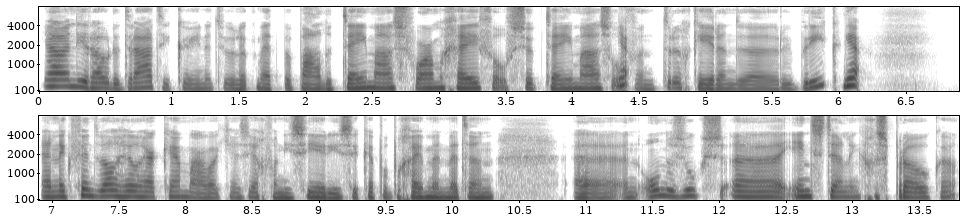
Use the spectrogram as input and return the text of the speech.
Ja, en die rode draad die kun je natuurlijk met bepaalde thema's vormgeven of subthema's of een terugkerende rubriek. Ja. En ik vind wel heel herkenbaar wat jij zegt van die series. Ik heb op een gegeven moment met een, uh, een onderzoeksinstelling uh, gesproken.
